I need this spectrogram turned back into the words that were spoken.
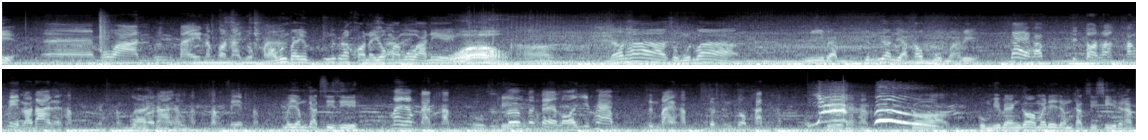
พี่เอ่อเมื่อวานเพิ่งไปนครนายกอ๋มาอเพิ่งไปนครนายกมาเมื่อวานนี่เองว้าวอ๋อ แล้วถ้าสมมุติว่ามีแบบเพื่อนๆอยากเข้ากลุ่มอะพี่ ได้ครับ ติดต่อทางทางเพจเราได้เลยครับทางกลุ่มเราได้ได้ใช่ไหมเลยคครับรับทางเฟซครับ ไม่จำกัดซีซี ไม่จำกัดครับ โอเค เริ่มตั้งแต่125ขึ้นไปครับ จนถึงตัวพันครับ โอเคนะครับ ก็กลุ่มพี่แบงก์ก็ไม่ได้จำกัดซีซีนะครับ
